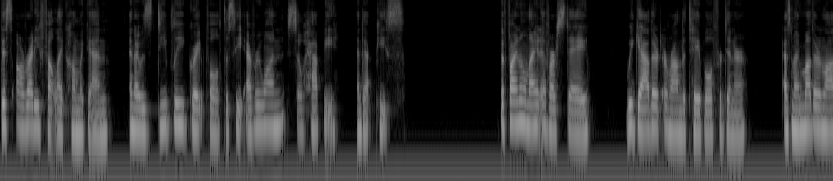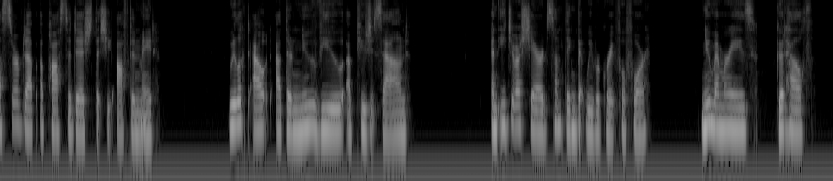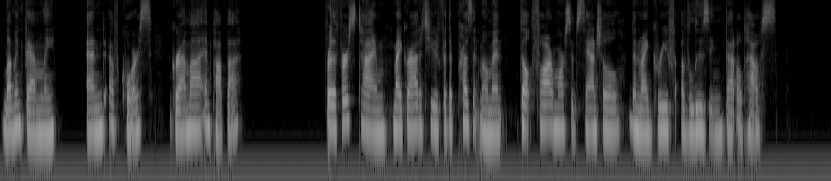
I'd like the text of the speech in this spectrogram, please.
This already felt like home again, and I was deeply grateful to see everyone so happy and at peace. The final night of our stay, we gathered around the table for dinner as my mother in law served up a pasta dish that she often made. We looked out at their new view of Puget Sound, and each of us shared something that we were grateful for new memories, good health, loving family, and, of course, Grandma and Papa. For the first time, my gratitude for the present moment felt far more substantial than my grief of losing that old house.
